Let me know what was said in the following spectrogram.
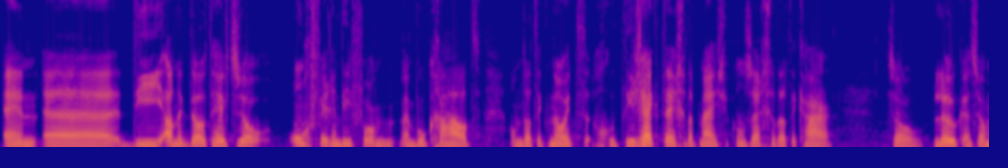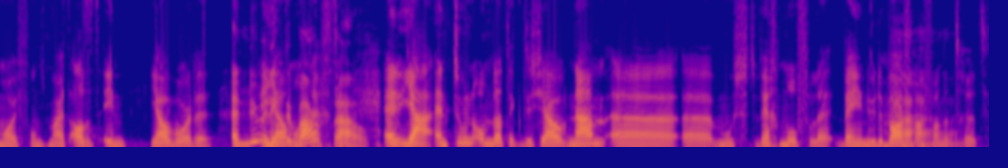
En eh, die anekdote heeft zo ongeveer in die vorm mijn boek gehaald. Omdat ik nooit goed direct tegen dat meisje kon zeggen dat ik haar zo leuk en zo mooi vond. Maar het altijd in jouw woorden. en nu ben ik de barvrouw. En ja, en toen omdat ik dus jouw naam eh, eh, moest wegmoffelen, ben je nu de barvrouw van de trut.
